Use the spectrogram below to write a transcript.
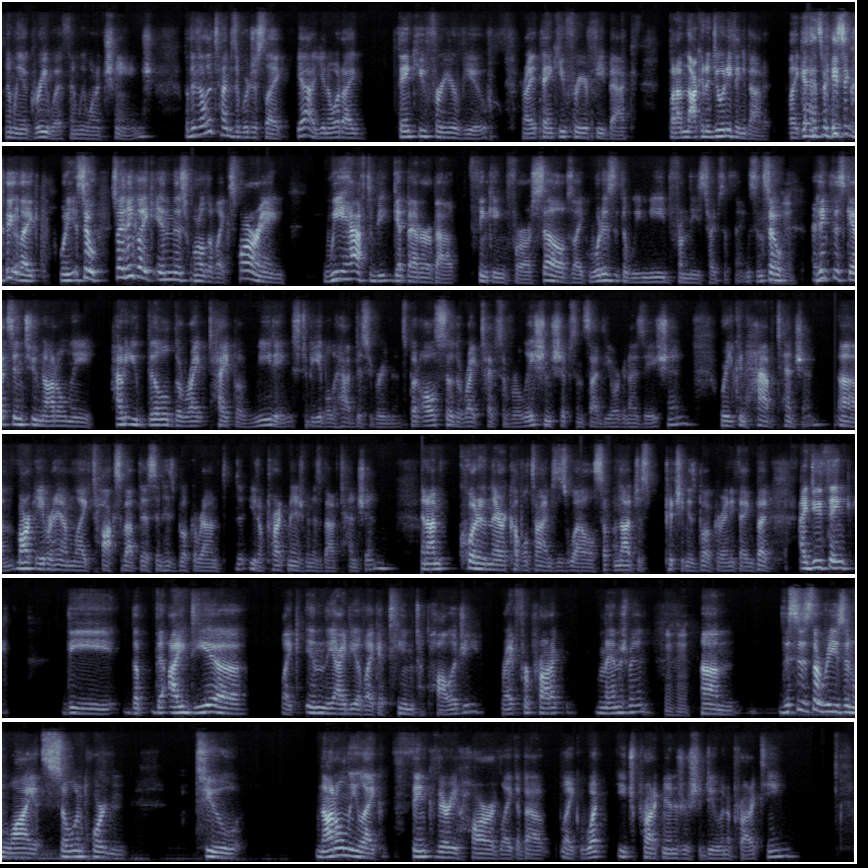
and we agree with and we want to change but there's other times that we're just like yeah you know what? I thank you for your view right? Thank you for your feedback but i'm not going to do anything about it. Like that's basically like what you, so so i think like in this world of like sparring we have to be get better about thinking for ourselves like what is it that we need from these types of things? And so mm-hmm. i think this gets into not only how do you build the right type of meetings to be able to have disagreements but also the right types of relationships inside the organization where you can have tension um, mark abraham like talks about this in his book around you know product management is about tension and i'm quoted in there a couple times as well so i'm not just pitching his book or anything but i do think the the the idea like in the idea of like a team topology right for product management. Mm-hmm. Um, this is the reason why it's so important to not only like think very hard like about like what each product manager should do in a product team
